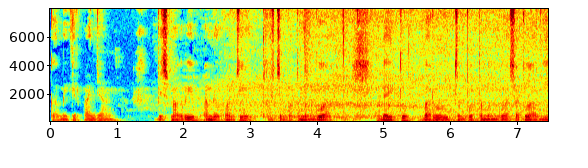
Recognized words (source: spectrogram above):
Gak mikir panjang. Habis maghrib ambil kunci terus jemput temen gue udah itu baru jemput temen gue satu lagi.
